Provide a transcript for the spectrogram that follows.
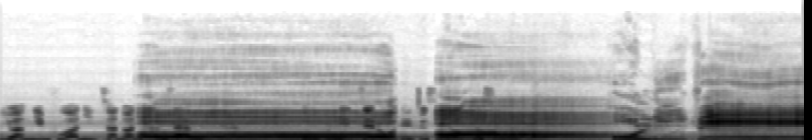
이왕님 후원 2,000원 아. 감사합니다. 은플릭제로 내주세요. 아, 홀리죄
